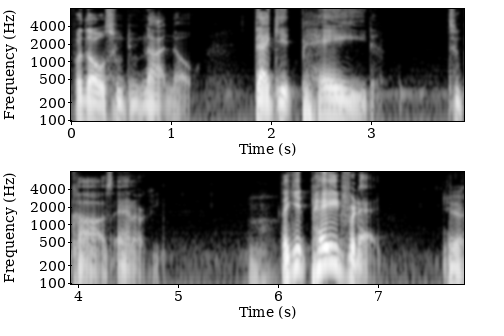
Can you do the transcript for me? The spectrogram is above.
for those who do not know, that get paid to cause anarchy. They get paid for that. Yeah.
